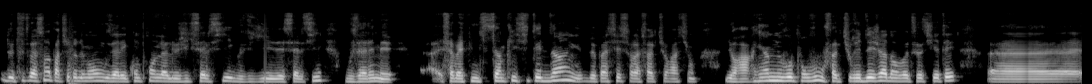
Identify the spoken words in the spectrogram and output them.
de toute façon, à partir du moment où vous allez comprendre la logique celle-ci et que vous utilisez celle-ci, vous allez, mais ça va être une simplicité dingue de passer sur la facturation. Il n'y aura rien de nouveau pour vous, vous facturez déjà dans votre société, euh,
